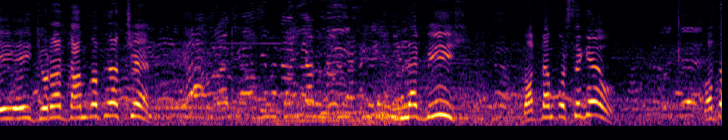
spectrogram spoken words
এই এই জোড়ার দাম কত যাচ্ছেন? তিন লাখ বিশ? দরদাম করছে কেউ? কত?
